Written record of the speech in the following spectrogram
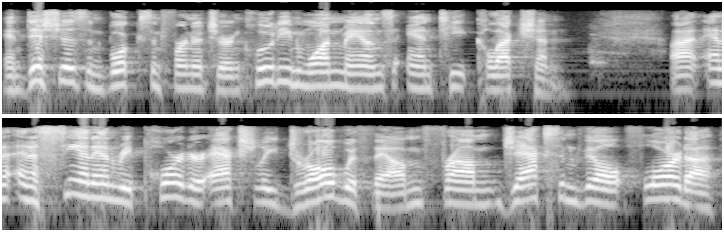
and dishes and books and furniture, including one man's antique collection. Uh, and, and, a CNN reporter actually drove with them from Jacksonville, Florida,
